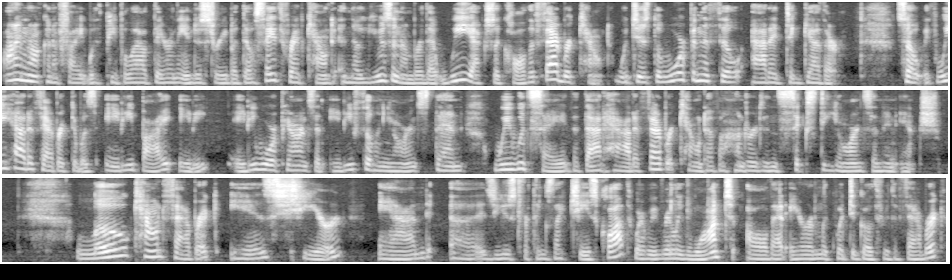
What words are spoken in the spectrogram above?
I'm not going to fight with people out there in the industry, but they'll say thread count and they'll use a number that we actually call the fabric count, which is the warp and the fill added together. So if we had a fabric that was 80 by 80, 80 warp yarns and 80 filling yarns, then we would say that that had a fabric count of 160 yarns in an inch. Low count fabric is sheer and uh, is used for things like cheesecloth, where we really want all that air and liquid to go through the fabric.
